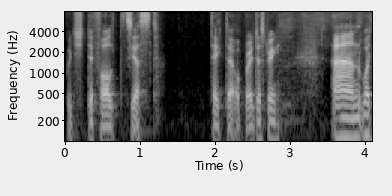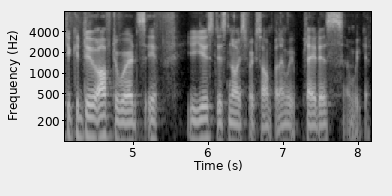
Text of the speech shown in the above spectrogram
which defaults just take the operator string. And what you could do afterwards, if you use this noise, for example, and we play this and we get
